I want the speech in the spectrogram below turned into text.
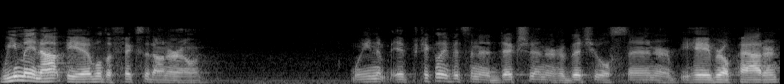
We may not be able to fix it on our own. We, particularly if it's an addiction or habitual sin or behavioral pattern,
